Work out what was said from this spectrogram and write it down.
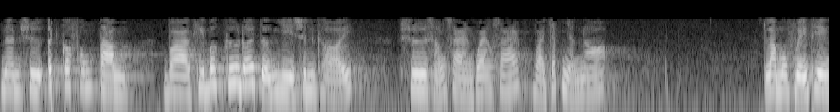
nên sư ít có phóng tâm, và khi bất cứ đối tượng gì sinh khởi, sư sẵn sàng quan sát và chấp nhận nó. Là một vị thiền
